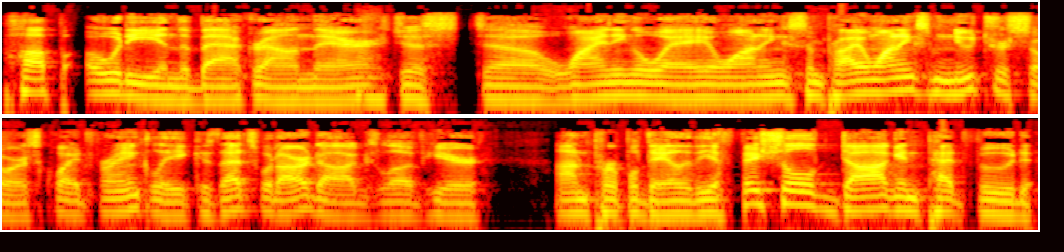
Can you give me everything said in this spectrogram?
pup Odie in the background there, just uh, whining away, wanting some, probably wanting some Nutrisource, quite frankly, because that's what our dogs love here on Purple Daily, the official dog and pet food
